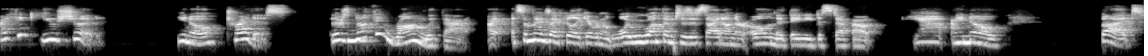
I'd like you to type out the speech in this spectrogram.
I think you should, you know, try this there's nothing wrong with that. I, sometimes I feel like everyone, well, we want them to decide on their own that they need to step out. Yeah, I know. But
